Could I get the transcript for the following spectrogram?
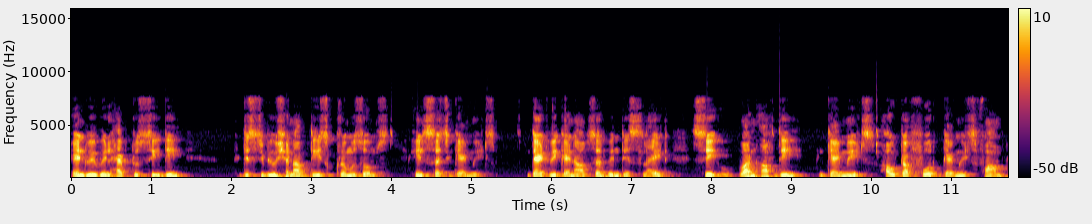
and we will have to see the distribution of these chromosomes in such gametes that we can observe in this slide. See one of the gametes out of four gametes formed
